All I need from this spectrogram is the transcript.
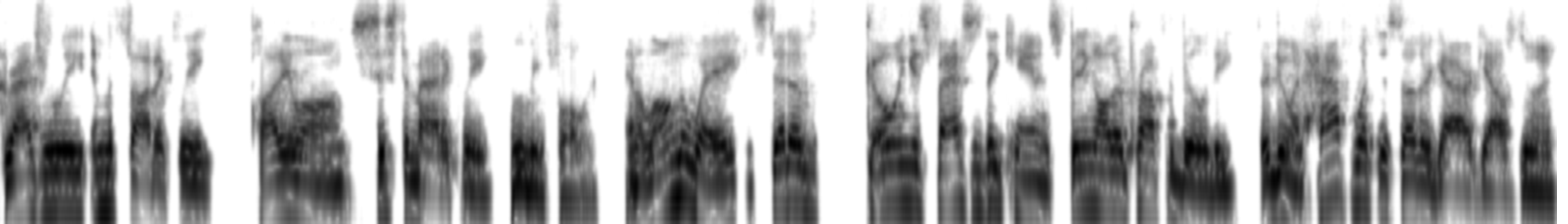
gradually and methodically plodding along, systematically moving forward. And along the way, instead of going as fast as they can and spending all their profitability, they're doing half what this other guy or gal's doing,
